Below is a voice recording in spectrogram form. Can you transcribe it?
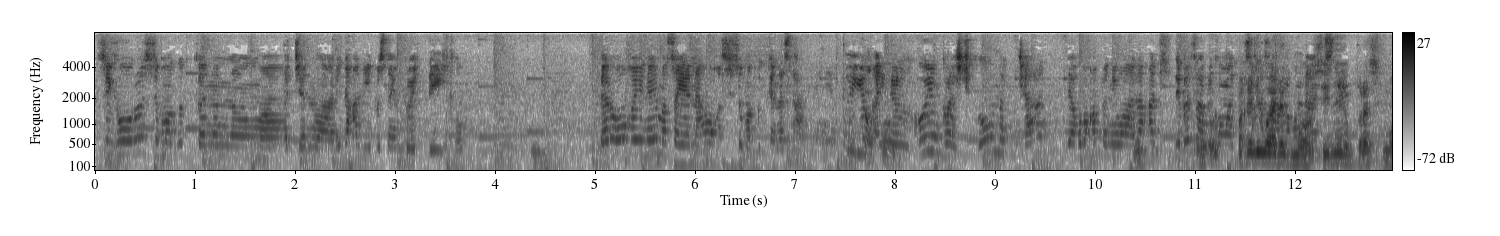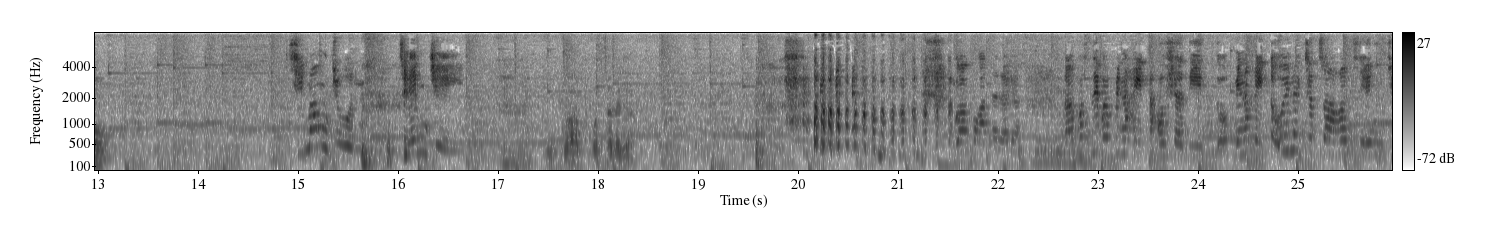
Siguro, sumagot ka na ng mga January, nakalipas na yung birthday ko. Pero okay na yun, masaya na ako kasi sumagot ka na sa akin. Uy, yung Tapos? idol ko, yung crush ko, nag-chat. Hindi ako makapaniwala. Kasi, di ba sabi ko Oo, nga, pakiliwanag mo, ko sino yung crush mo? Si Mang Jun, si MJ. Ang gwapo ko talaga. Gwapo ka talaga. Tapos di ba pinakita ko siya dito? Pinakita, uy, nag-chat sa akin si MJ.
